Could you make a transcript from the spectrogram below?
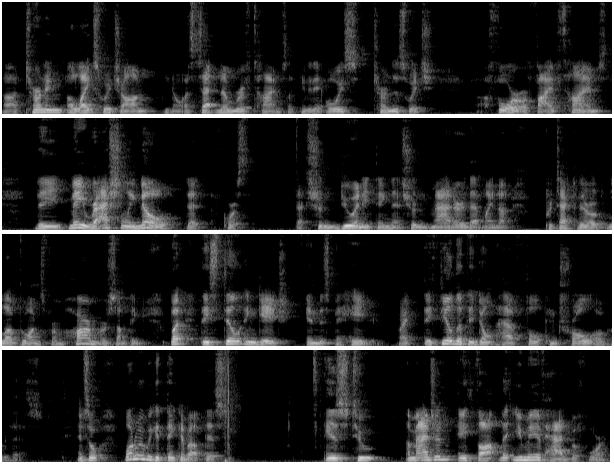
uh, turning a light switch on, you know, a set number of times, like maybe they always turn the switch uh, four or five times, they may rationally know that, of course, that shouldn't do anything, that shouldn't matter, that might not protect their loved ones from harm or something, but they still engage in this behavior, right? They feel that they don't have full control over this. And so, one way we could think about this is to imagine a thought that you may have had before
